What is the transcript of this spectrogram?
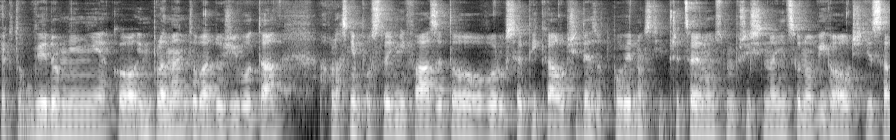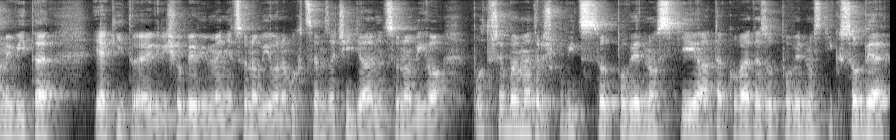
jak to uvědomění jako implementovat do života. A vlastně poslední fáze toho hovoru se týká určité zodpovědnosti. Přece jenom jsme přišli na něco nového a určitě sami víte, jaký to je, když objevíme něco nového nebo chceme začít dělat něco nového. Potřebujeme trošku víc zodpovědnosti a takové té zodpovědnosti k sobě,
